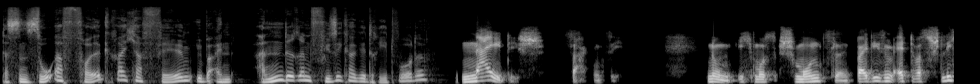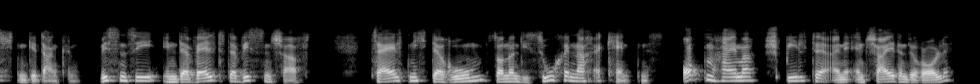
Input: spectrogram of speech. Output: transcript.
dass ein so erfolgreicher Film über einen anderen Physiker gedreht wurde? Neidisch, sagen Sie. Nun, ich muss schmunzeln bei diesem etwas schlichten Gedanken. Wissen Sie, in der Welt der Wissenschaft zählt nicht der Ruhm, sondern die Suche nach Erkenntnis. Oppenheimer spielte eine entscheidende Rolle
